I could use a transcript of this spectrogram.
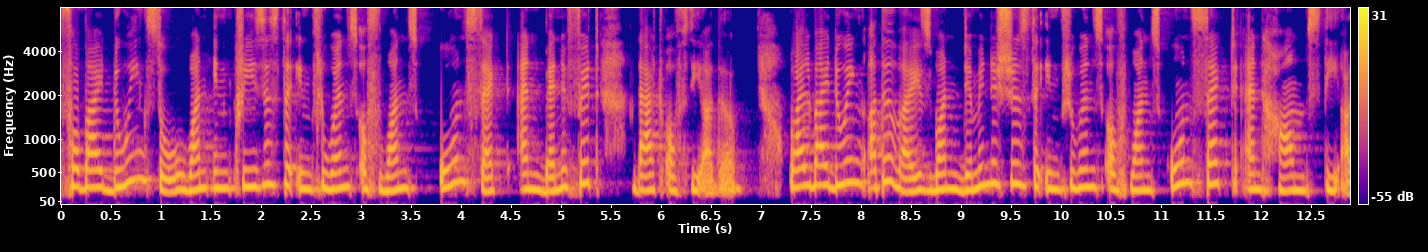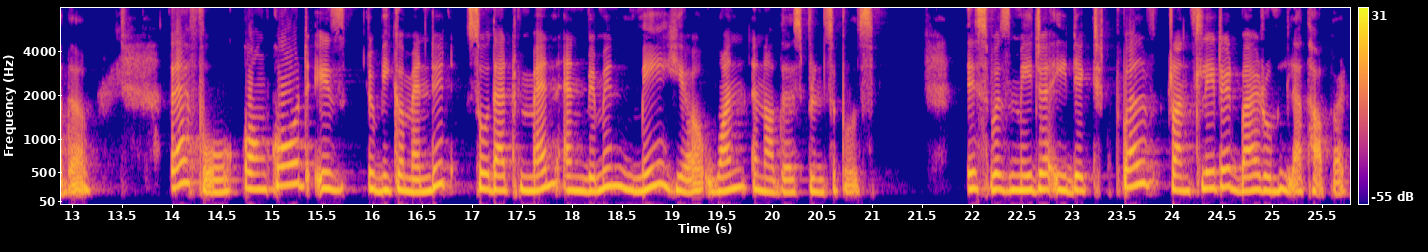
for by doing so, one increases the influence of one's own sect and benefit that of the other, while by doing otherwise, one diminishes the influence of one's own sect and harms the other. Therefore, concord is to be commended so that men and women may hear one another's principles. This was Major Edict 12, translated by Romila Thapar.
